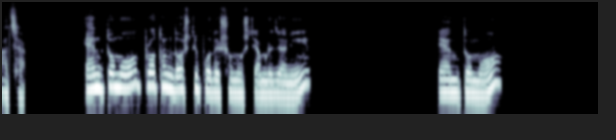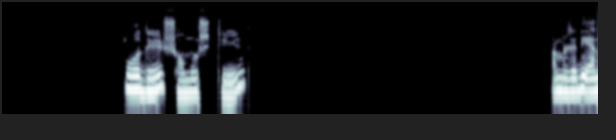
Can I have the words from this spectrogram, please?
আচ্ছা এনতম প্রথম দশটি পদের সমষ্টি আমরা জানি। এনতম পদের সমষ্টির আমরা জানি এন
